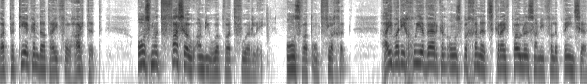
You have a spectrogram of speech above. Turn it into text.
wat beteken dat hy volhard het. Ons moet vashou aan die hoop wat voorlê, ons wat ontvlug het. Hy wat die goeie werk in ons begin het, skryf Paulus aan die Filippense,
